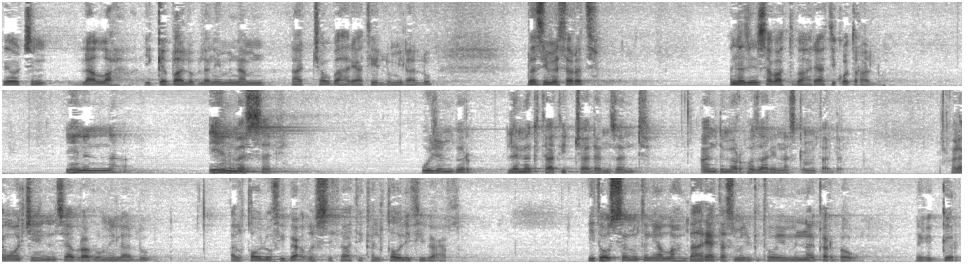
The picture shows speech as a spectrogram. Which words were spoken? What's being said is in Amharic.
ሌሎችን ለአላህ ይገባሉ ብለን የምናምናቸው ባህርያት የሉም ይላሉ። በዚህ መሰረት እነዚህን ሰባት ባህርያት ይቆጥራሉ። ይህንና ይህን መሰል ውዥንብር ለመግታት ይቻለን ዘንድ አንድ መርሆ ዛሬ እናስቀምጣለን። ዑለማዎች ይህንን ሲያብራሩ ምን ይላሉ? አልቀውሉ ፊ ባዕድ ሲፋት ከልቀውል ፊ ባዕድ። የተወሰኑትን የአላህን ባህርያት አስመልክቶ የምናቀርበው ንግግር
